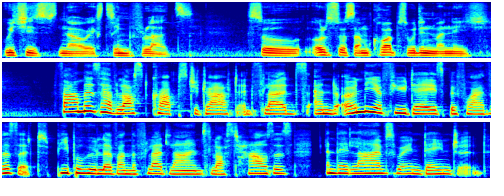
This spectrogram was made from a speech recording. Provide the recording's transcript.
which is now extreme floods. So, also, some crops wouldn't manage Farmers have lost crops to drought and floods, and only a few days before I visit, people who live on the floodlines lost houses and their lives were endangered.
